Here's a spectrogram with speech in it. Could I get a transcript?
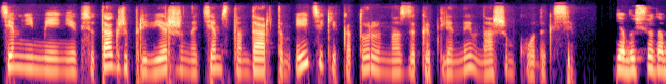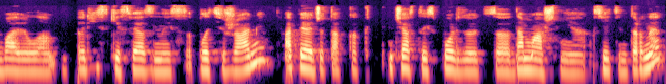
тем не менее, все так же привержена тем стандартам этики, которые у нас закреплены в нашем кодексе. Я бы еще добавила риски, связанные с платежами. Опять же, так как часто используется домашняя сеть интернет,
